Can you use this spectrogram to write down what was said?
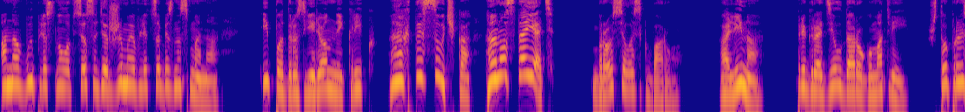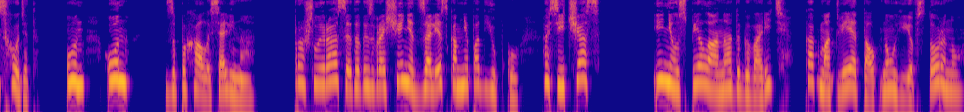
она выплеснула все содержимое в лицо бизнесмена. И под разъяренный крик «Ах ты, сучка! А ну стоять!» бросилась к бару. «Алина!» — преградил дорогу Матвей. «Что происходит?» «Он... он...» — запыхалась Алина. «В прошлый раз этот извращенец залез ко мне под юбку, а сейчас...» И не успела она договорить, как Матвей оттолкнул ее в сторону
